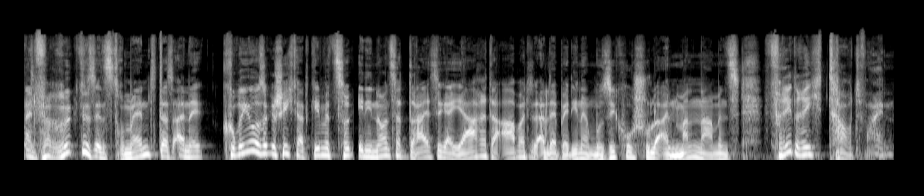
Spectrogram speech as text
Ein verrücktes Instrument, das eine kuriose Geschichte hat. Gehen wir zurück in die 1930er Jahre. Da arbeitet an der Berliner Musikhochschule ein Mann namens Friedrich Trautwein.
